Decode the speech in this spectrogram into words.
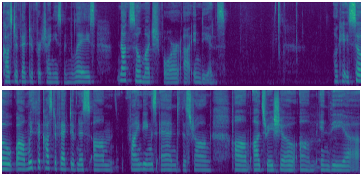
cost effective for Chinese and Malays, not so much for uh, Indians. Okay, so um, with the cost effectiveness um, findings and the strong um, odds ratio um, in the uh,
